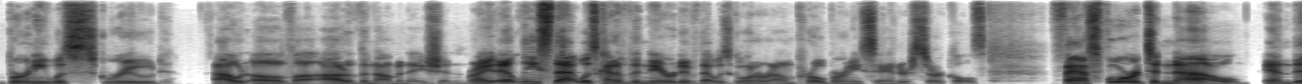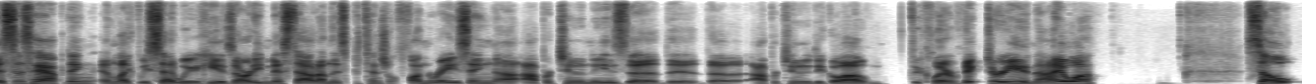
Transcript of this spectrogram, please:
Bernie was screwed out of uh, out of the nomination, right? At least that was kind of the narrative that was going around pro Bernie Sanders circles. Fast forward to now, and this is happening. And like we said, we, he has already missed out on these potential fundraising uh, opportunities, uh, the the opportunity to go out and declare victory in Iowa. So,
